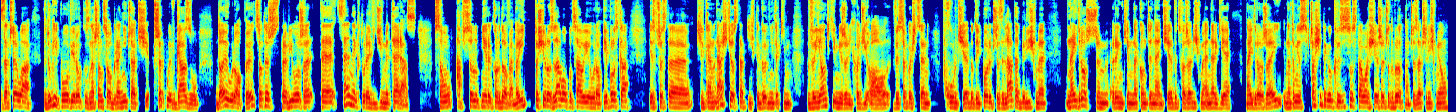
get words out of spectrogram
zaczęła w drugiej połowie roku znacząco ograniczać przepływ gazu do Europy, co też sprawiło, że te ceny, które widzimy teraz, są absolutnie rekordowe. No i to się rozlało po całej Europie. Polska jest przez te kilkanaście ostatnich tygodni takim wyjątkiem, jeżeli chodzi o wysokość cen w hurcie. Do tej pory przez lata byliśmy najdroższym rynkiem na kontynencie, wytwarzaliśmy energię najdrożej. Natomiast w czasie tego kryzysu stała się rzecz odwrotna. Czy zaczęliśmy ją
